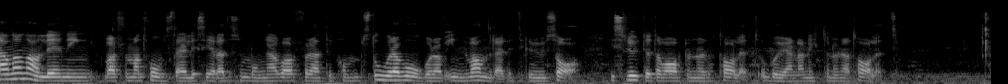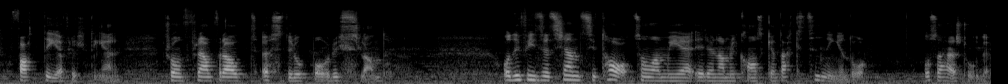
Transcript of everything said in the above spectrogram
annan anledning varför man tvångssteriliserade så många var för att det kom stora vågor av invandrare till USA i slutet av 1800-talet och början av 1900-talet. Fattiga flyktingar från framförallt Östeuropa och Ryssland. Och det finns ett känt citat som var med i den amerikanska dagstidningen då. Och så här stod det.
